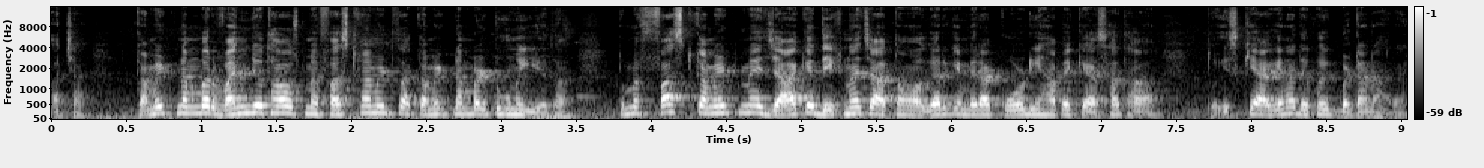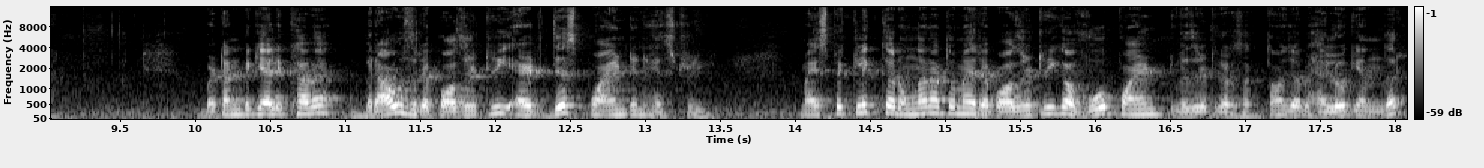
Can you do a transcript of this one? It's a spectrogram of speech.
अच्छा कमिट नंबर वन जो था, उसमें फ़र्स्ट कमिट था कमिट नंबर टू में ये था। तो मैं फ़र्स्ट कमिट में जाके देखना चाहता हूँ, अगर कि मेरा कोड यहाँ पे कैसा था तो इसके आगे ना देखो, एक बटन आ रहा है। बटन पे क्या लिखा हुआ है? Browse repository at this point in history मैं इस पर क्लिक करूँगा ना तो मैं रिपोजिटरी का वो पॉइंट विज़िट कर सकता हूँ जब हेलो के अंदर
